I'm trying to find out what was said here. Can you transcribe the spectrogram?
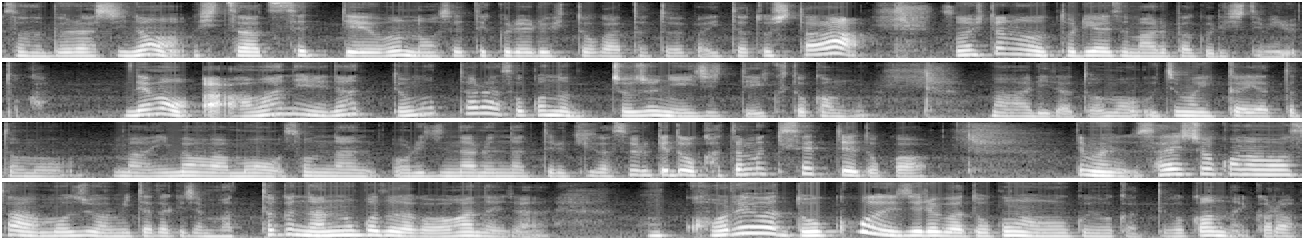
そのブラシの筆圧設定を載せてくれる人が例えばいたとしたらその人のとりあえず丸パクリしてみるとか。でもあ合わねえなって思ったらそこの徐々にいじっていくとかもまあありだと思う。うちも一回やったと思う。まあ今はもうそんなオリジナルになってる気がするけど傾き設定とかでも最初このさ文字を見ただけじゃ全く何のことだか分かんないじゃない。これはどこをいじればどこが動くのかって分かんないから。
